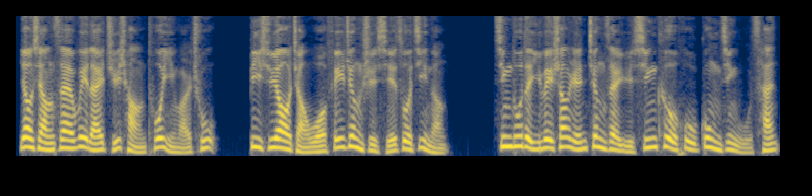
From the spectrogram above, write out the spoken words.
要想在未来职场脱颖而出，必须要掌握非正式协作技能。京都的一位商人正在与新客户共进午餐，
